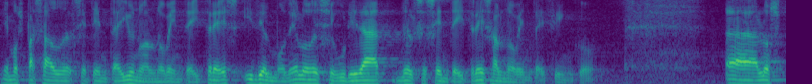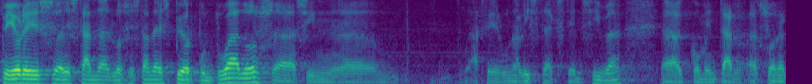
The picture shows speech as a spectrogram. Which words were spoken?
hemos pasado del 71 al 93 y del modelo de seguridad del 63 al 95. Eh, los peores eh, estándares, los estándares peor puntuados, sin uh, hacer una lista extensiva, eh, comentar, eh, son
